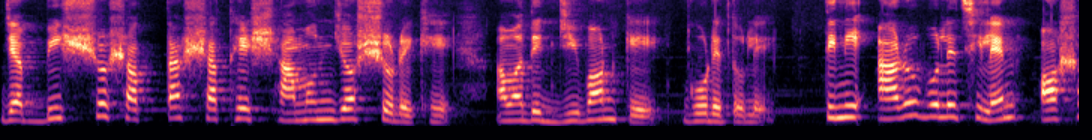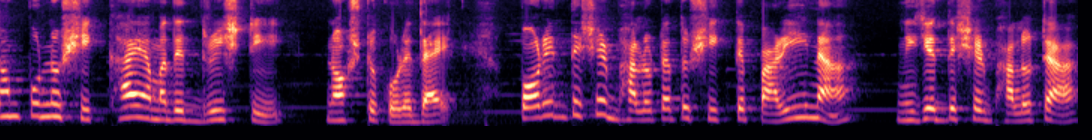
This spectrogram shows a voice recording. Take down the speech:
যা বিশ্ব সত্তার সাথে সামঞ্জস্য রেখে আমাদের জীবনকে গড়ে তোলে। তিনি আরও বলেছিলেন, অসম্পূর্ণ শিক্ষায় আমাদের দৃষ্টি নষ্ট করে দেয়। পরের দেশের ভালোটা তো শিখতে পারিই না, নিজের দেশের ভালোটা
